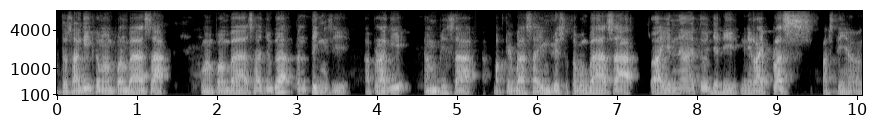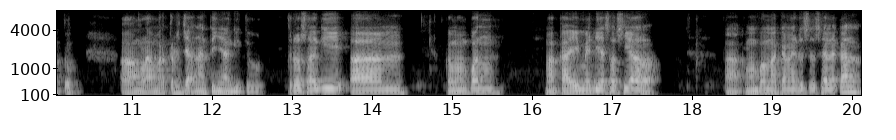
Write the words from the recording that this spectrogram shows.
Terus lagi kemampuan bahasa. Kemampuan bahasa juga penting sih. Apalagi yang bisa pakai bahasa Inggris atau bahasa lainnya itu jadi nilai plus pastinya untuk uh, ngelamar kerja nantinya gitu. Terus lagi um, kemampuan pakai media sosial Nah, kemampuan pakai media sosial kan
